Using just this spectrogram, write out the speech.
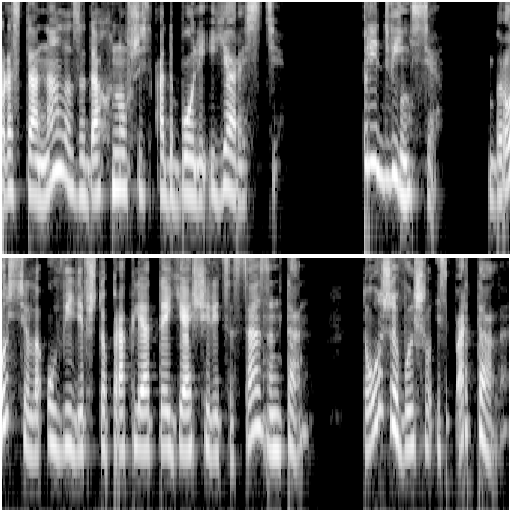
простонала, задохнувшись от боли и ярости. «Придвинься!» — бросила, увидев, что проклятая ящерица Сазентан тоже вышел из портала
